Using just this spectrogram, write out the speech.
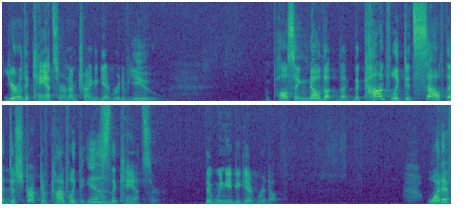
you're the cancer, and I'm trying to get rid of you. And Paul's saying, no, the, the, the conflict itself, that destructive conflict, is the cancer that we need to get rid of. What if,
